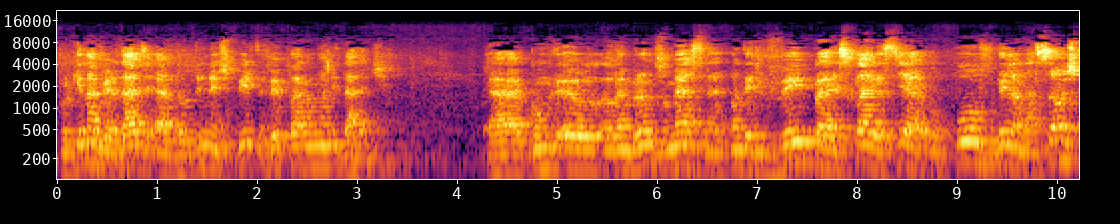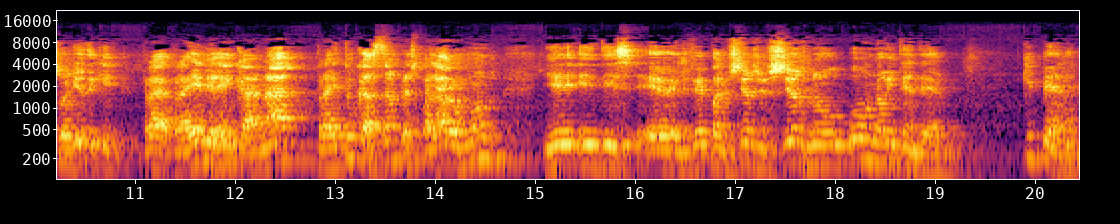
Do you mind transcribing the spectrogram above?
porque na verdade a doutrina espírita veio para a humanidade. Ah, como eu, lembramos o mestre, né, quando ele veio para esclarecer o povo dele, a nação escolhida, que para ele reencarnar, para a educação, para espalhar ao mundo, e, e diz, eh, ele veio para os seus e os seus não, ou não entenderam. Que pena,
